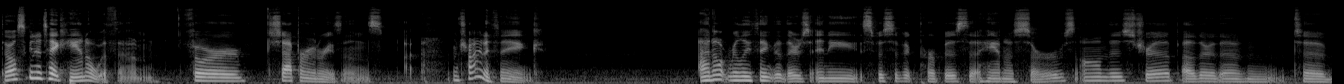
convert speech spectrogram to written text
They're also gonna take Hannah with them for chaperone reasons. I'm trying to think. I don't really think that there's any specific purpose that Hannah serves on this trip other than to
